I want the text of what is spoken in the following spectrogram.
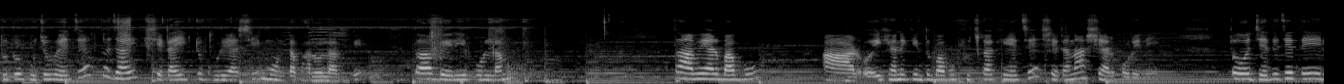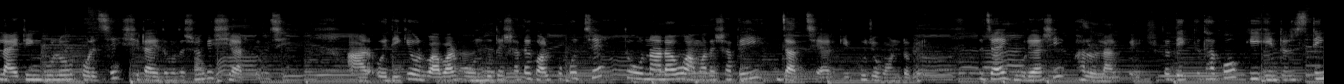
দুটো পুজো হয়েছে। তো যাই সেটাই একটু ঘুরে আসি মনটা ভালো লাগবে। তো বেরিয়ে পড়লাম। তা আমি আর বাবু আর ওইখানে কিন্তু বাবু ফুচকা খেয়েছে সেটা না শেয়ার করিনি। তো যেতে যেতে লাইটিংগুলো করেছে, সেটাই তোমাদের সঙ্গে শেয়ার করছি। আর ওইদিকে ওর বাবার বন্ধুদের সাথে গল্প করছে, তো ওনারাও আমাদের সাথেই যাচ্ছে আর কি পুজো মণ্ডপে। তো যাই ঘুরে আসি, ভালো লাগবে। তো দেখতে থাকো কি ইন্টারেস্টিং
